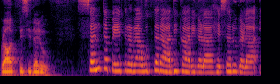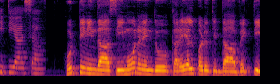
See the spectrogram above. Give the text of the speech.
ಪ್ರಾರ್ಥಿಸಿದರು. ಸಂತ ಪೇತ್ರರ ಉತ್ತರಾಧಿಕಾರಿಗಳ ಹೆಸರುಗಳ ಇತಿಹಾಸ. ಹುಟ್ಟಿನಿಂದ ಸೀಮೋನನೆಂದು ಕರೆಯಲ್ಪಡುತ್ತಿದ್ದ ವ್ಯಕ್ತಿ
